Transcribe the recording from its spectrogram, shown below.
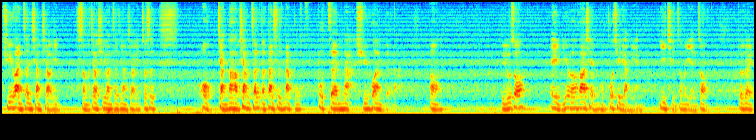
虚幻真相效应，什么叫虚幻真相效应？就是哦，讲的好像真的，但是那不不真呐，虚幻的啦。哦，比如说，哎，你有没有发现，我们过去两年疫情这么严重，对不对？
